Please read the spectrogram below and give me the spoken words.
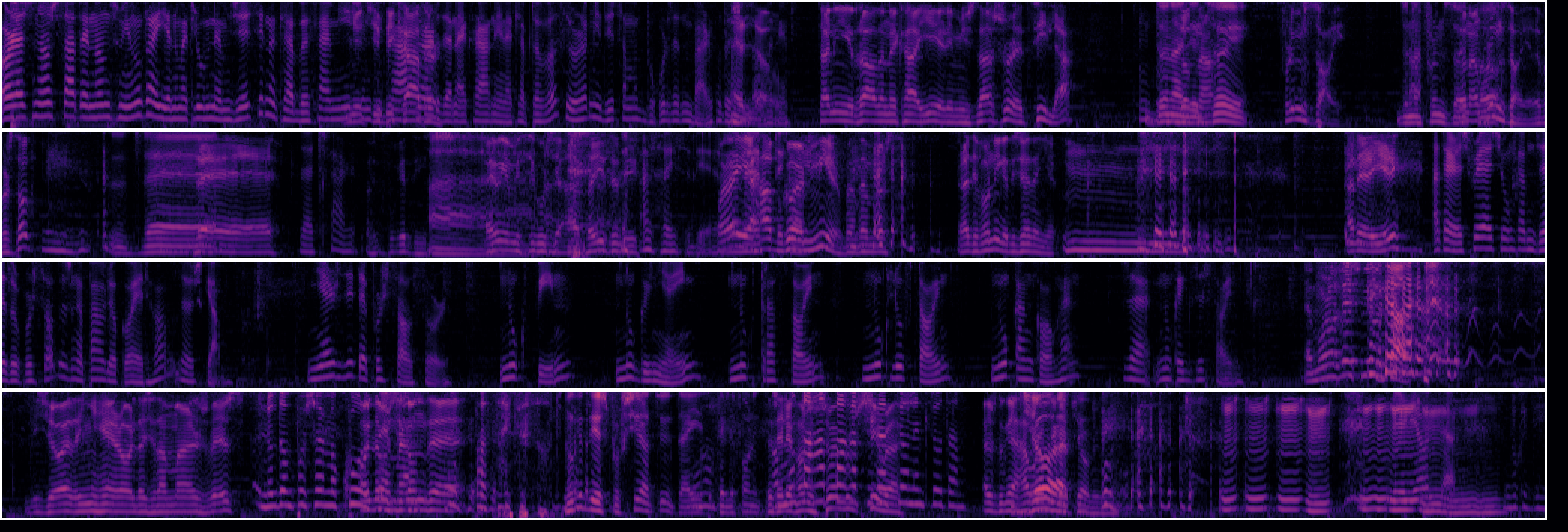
Ora është 9 e 9 minuta, jemi me klubin e mëgjesit në klab FM 100.4 dhe në ekranin e klab TV-s, ju uroj një ditë sa më të bukur dhe të mbarë, kudo që të ndodheni. Tani radhën e ka jeri miq të dashur e cila, mhm. do na lexojë, frymëzojë, do na frymëzojë, do na po. frymëzojë, edhe për sot, dhe... Dhe çfarë? Nuk e di. Ah. Ai jam i sigurt që as ai se di. As ai se di. Po ai e hap gojën mirë, prandaj më është radiofonike dëgjoje edhe një herë. Atëherë jeri? Atëherë shprehja që unë kam zgjedhur për sot është nga Paulo Coelho dhe është kjo. Njerëzit e përsosur nuk pinë, nuk gënjejnë, nuk tradhtojnë, nuk luftojnë, nuk ankohen, Dhe nuk ekzistojnë. E more vesh mi Olta. Dëgjoje edhe një herë Olta që ta marrësh vesh. Nuk do të pushojë më kurrë zemra. Olta shikon te pastaj të sot. Nuk e di është përfshirë aty te ai oh. telefoni. Te telefoni shumë. Mund ta hap pak aplikacionin, të lutem. Është duke hapur aplikacionin. Nuk e di.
